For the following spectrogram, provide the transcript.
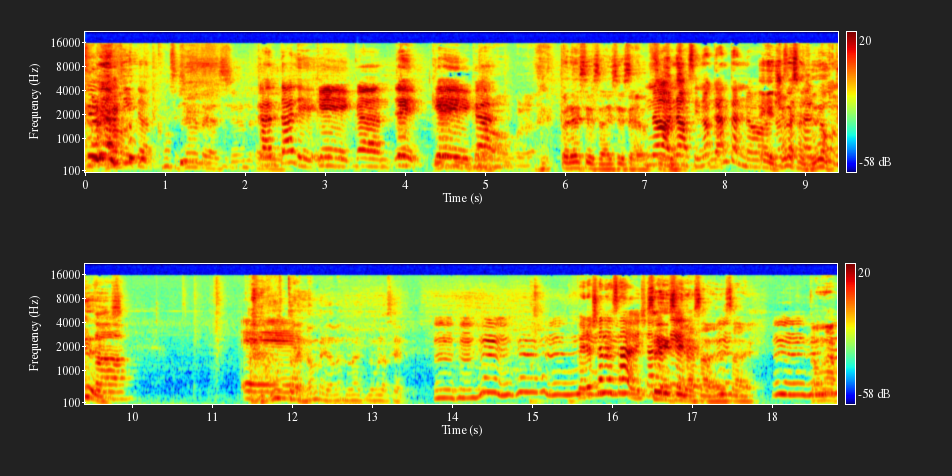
pedacito. ¿Cómo se llama esta canción? Eh, Cántale. Que cante, que cante. No, Pero es esa, es esa. Pero- No, Sí, sí, no, sí. si no cantan no. Eh, no yo las está el ayudé a punto. ustedes. Eh, Justo el nombre no, me- no, me- no me lo sé. Pero ya lo sabe, ya lo Sí, tiene. sí, la sabe, la sabe. Toma.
